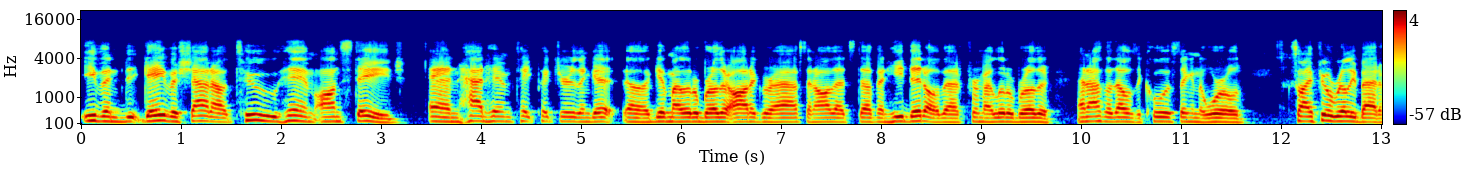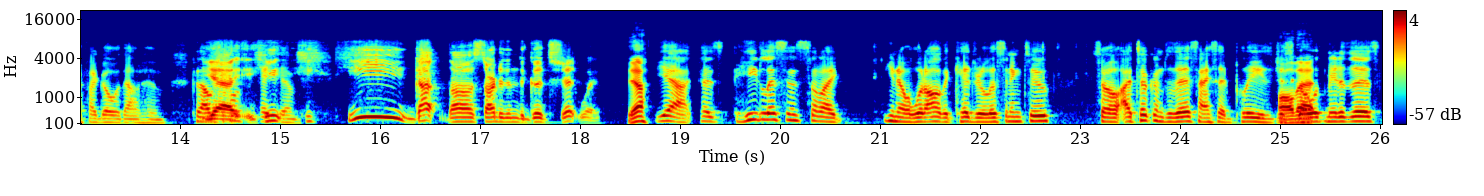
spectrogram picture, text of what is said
even d- gave a shout out to him on stage and had him take pictures and get uh, give my little brother autographs and all that stuff, and he did all that for my little brother. and I thought that was the coolest thing in the world. So I feel really bad if I go without him because I was yeah, supposed to take he, him. he he got uh, started in the good shit way. Yeah, Yeah, because he listens to like, you know, what all the kids are listening to. So I took him to this and I said, please just All go that with me to this.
